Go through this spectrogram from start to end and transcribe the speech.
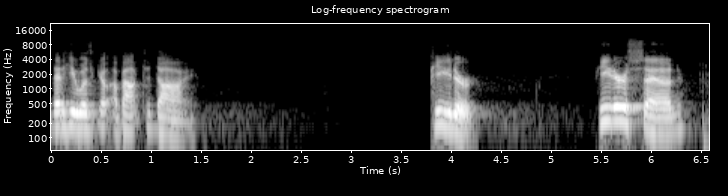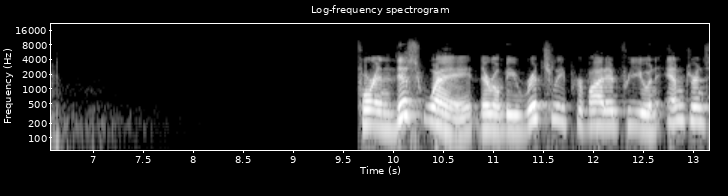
that he was about to die? Peter. Peter said, For in this way there will be richly provided for you an entrance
